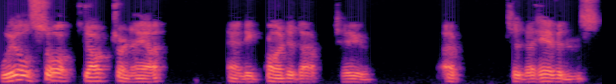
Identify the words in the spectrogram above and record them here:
We'll sort doctrine out, and he pointed up to, up to the heavens.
